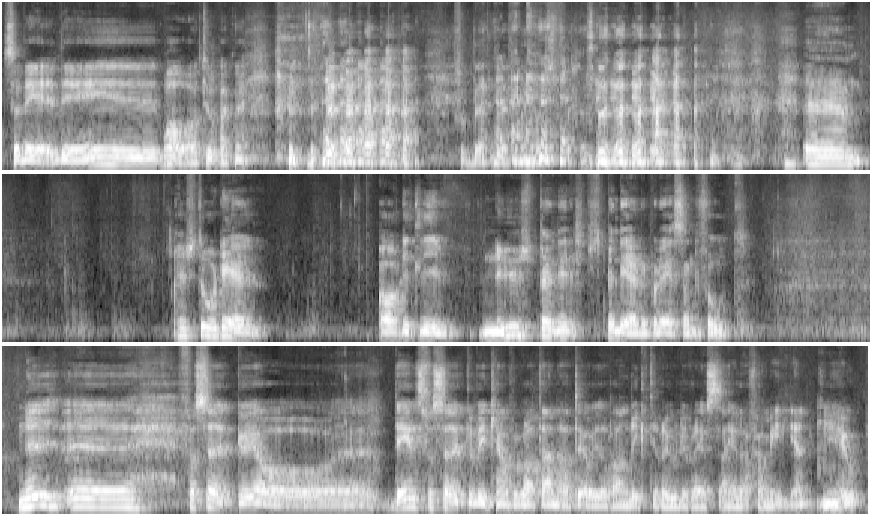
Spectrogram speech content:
Så det, det är bra att ha tobak med. Får berätta det för min hustru. Ehm, hur stor del av ditt liv nu spende- spenderar du på resande fot? Nu eh, försöker jag... Eh, dels försöker vi kanske vartannat år göra en riktigt rolig resa hela familjen ihop.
